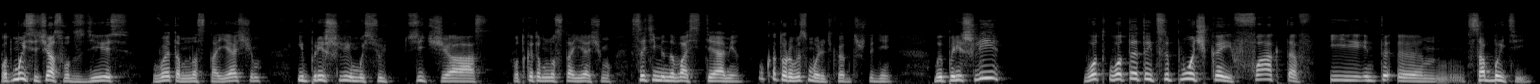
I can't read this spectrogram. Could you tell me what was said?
Вот мы сейчас вот здесь в этом настоящем и пришли мы сейчас вот к этому настоящему с этими новостями ну, которые вы смотрите каждый день. Мы пришли вот вот этой цепочкой фактов и э, событий.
